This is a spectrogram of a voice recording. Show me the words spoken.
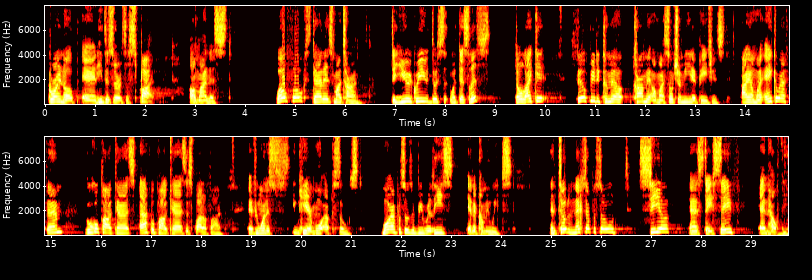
growing up, and he deserves a spot on my list. Well, folks, that is my time. Do you agree with this, with this list? Don't like it? Feel free to comment, comment on my social media pages. I am on Anchor FM, Google Podcasts, Apple Podcasts, and Spotify. If you want to hear more episodes, more episodes will be released in the coming weeks. Until the next episode, see ya and stay safe and healthy.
